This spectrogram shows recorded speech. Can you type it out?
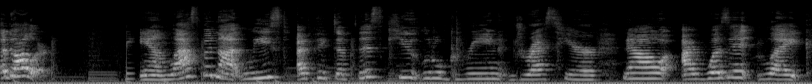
A dollar. And last but not least, I picked up this cute little green dress here. Now, I wasn't like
